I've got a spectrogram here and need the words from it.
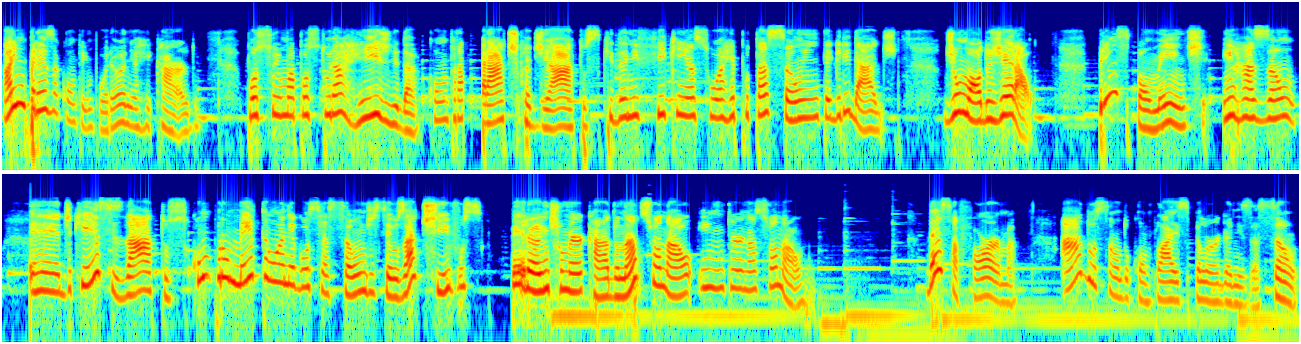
A empresa contemporânea, Ricardo, possui uma postura rígida contra a prática de atos que danifiquem a sua reputação e integridade, de um modo geral principalmente em razão é, de que esses atos comprometam a negociação de seus ativos perante o mercado nacional e internacional. Dessa forma, a adoção do compliance pela organização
